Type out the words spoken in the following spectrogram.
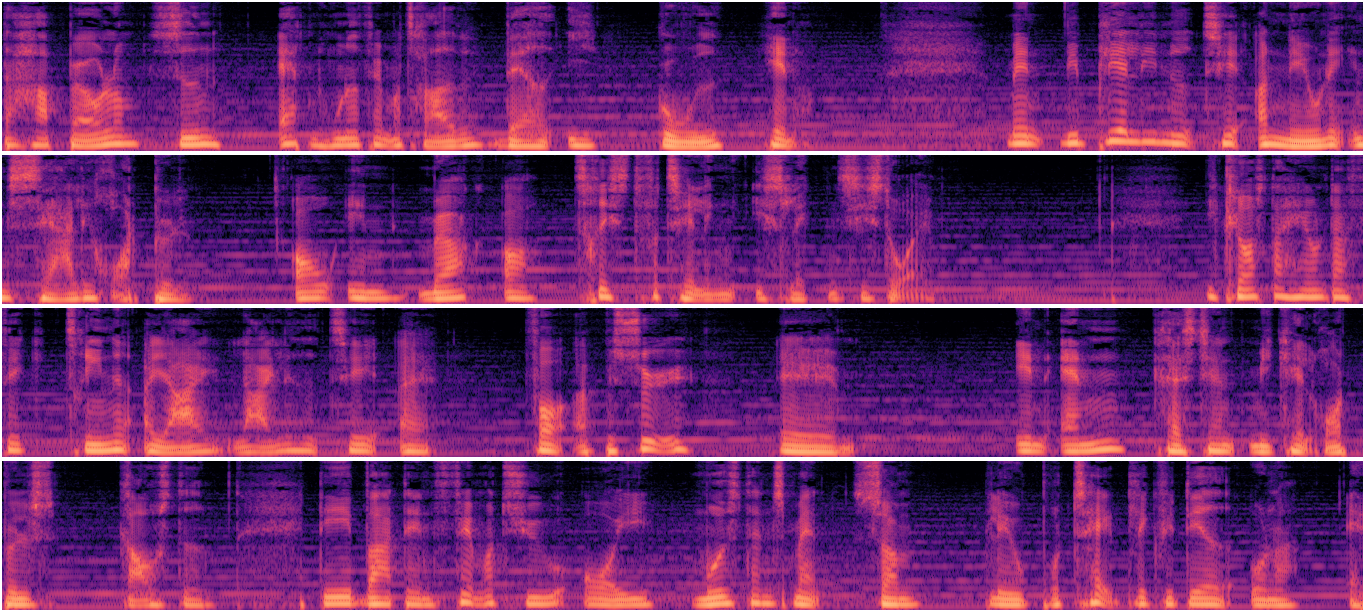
der har Børlum siden 1835 været i gode hænder. Men vi bliver lige nødt til at nævne en særlig Rotbøl, og en mørk og trist fortælling i slægtens historie. I Klosterhaven der fik Trine og jeg lejlighed til at, for at besøge øh, en anden Christian Michael Rotbøls gravsted. Det var den 25-årige modstandsmand, som blev brutalt likvideret under 2.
